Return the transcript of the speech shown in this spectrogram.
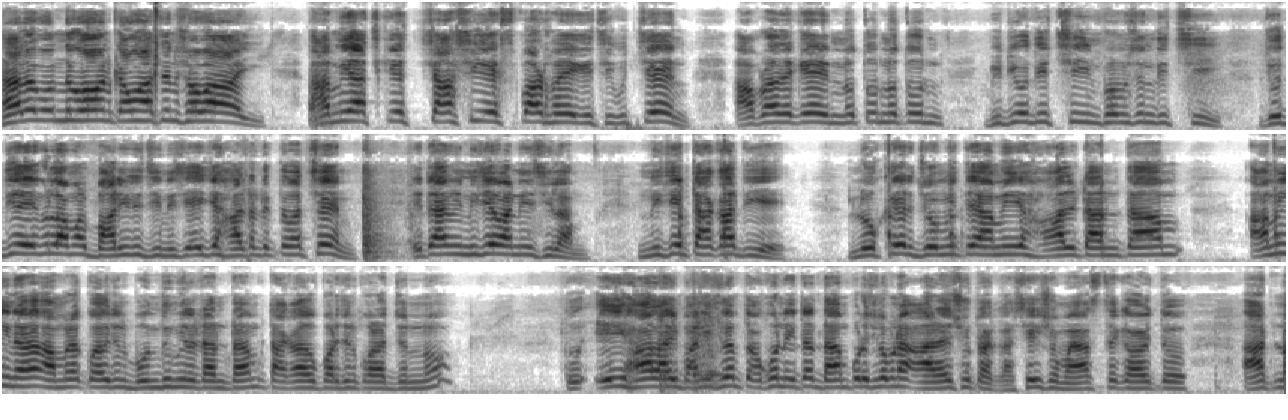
হ্যালো বন্ধুগণ, কেমন আছেন সবাই? আমি আজকে চাষি এক্সপার্ট হয়ে গেছি, বুঝছেন? আপনাদেরকে নতুন নতুন ভিডিও দিচ্ছি ইনফরমেশন দিচ্ছি। যদিও এগুলো আমার বাড়ির জিনিস, এই যে হালটা দেখতে পাচ্ছেন? এটা আমি নিজে বানিয়েছিলাম নিজের টাকা দিয়ে। লোকের জমিতে আমি হাল টানতাম, আমি না, আমরা কয়েকজন বন্ধু মিলে টানতাম টাকা উপার্জন করার জন্য। তো এই হাল আমি বানিয়েছিলাম, তখন এটার দাম পড়েছিল মানে আড়াইশো টাকা। সেই সময়, আজ থেকে হয়তো আট, ন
